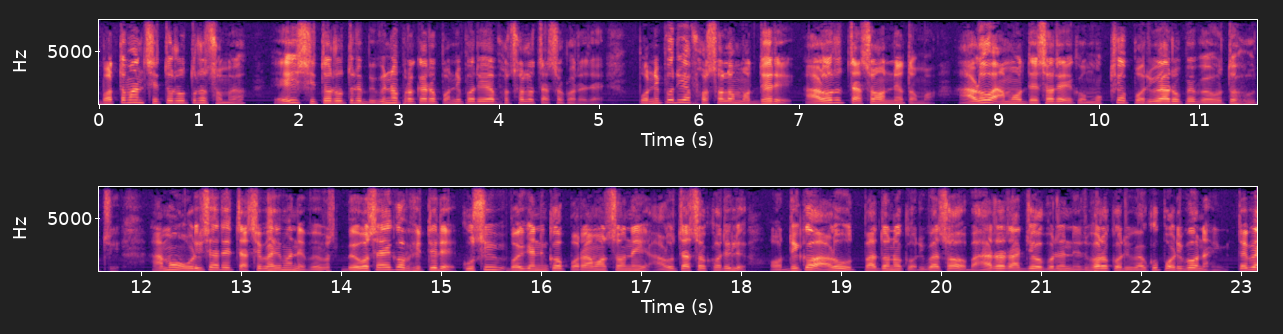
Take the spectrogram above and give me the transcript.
ବର୍ତ୍ତମାନ ଶୀତ ଋତୁର ସମୟ। ଏହି ଶୀତ ଋତୁରେ ବିଭିନ୍ନ ପ୍ରକାର ପନିପରିବା ଫସଲ ଚାଷ କରାଯାଏ। ପନିପରିବା ଫସଲ ମଧ୍ୟରେ ଆଳୁର ଚାଷ ଅନ୍ୟତମ। ଆଳୁ ଆମ ଦେଶରେ ଏକ ମୁଖ୍ୟ ପରିବା ରୂପେ ବ୍ୟବହୃତ ହେଉଛି। ଆମ ଓଡ଼ିଶାରେ ଚାଷୀ ଭାଇମାନେ ବ୍ୟବ- ବ୍ୟବସାୟିକ ଭିତ୍ତିରେ କୃଷି ବୈଜ୍ଞାନିକ ପରାମର୍ଶ ନେଇ ଆଳୁ ଚାଷ କରିଲେ ଅଧିକ ଆଳୁ ଉତ୍ପାଦନ କରିବା ସହ ବାହାର ରାଜ୍ୟ ଉପରେ ନିର୍ଭର କରିବାକୁ ପଡ଼ିବ ନାହିଁ। ତେବେ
